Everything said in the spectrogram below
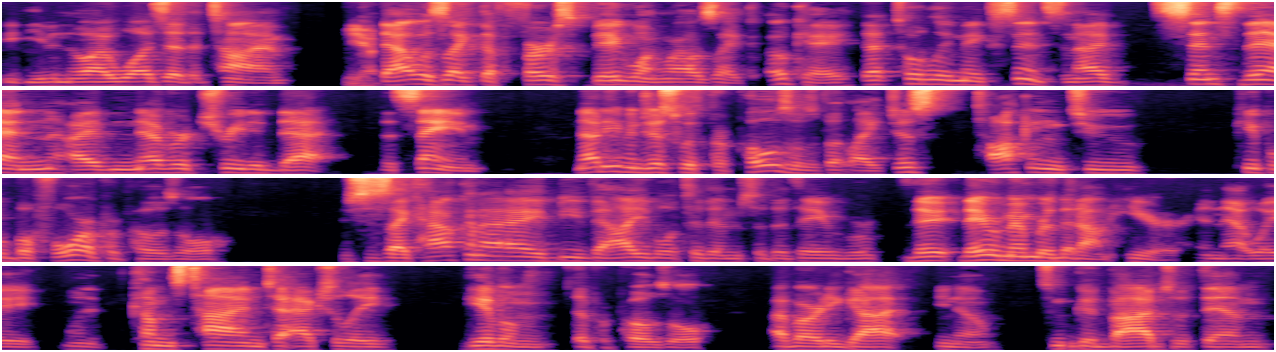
even though I was at the time. Yeah. That was like the first big one where I was like, okay, that totally makes sense. And I've since then, I've never treated that the same. Not even just with proposals, but like just talking to people before a proposal it's just like how can i be valuable to them so that they re- they, they remember that i'm here? And that way when it comes time to actually give them the proposal i've already got you know some good vibes with them.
